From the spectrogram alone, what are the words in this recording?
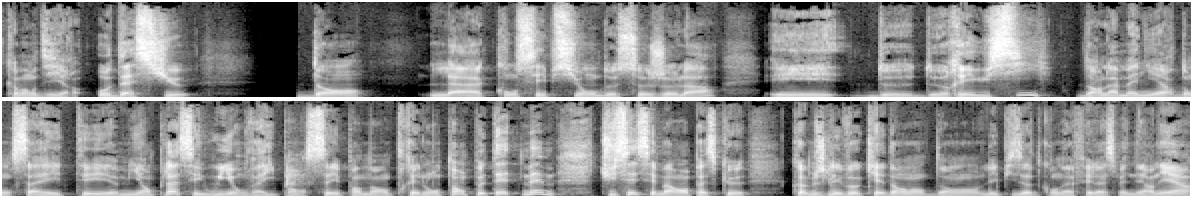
comment dire, audacieux dans la conception de ce jeu-là et de, de, dans la manière dont ça a été mis en place. Et oui, on va y penser pendant très longtemps. Peut-être même, tu sais, c'est marrant parce que, comme je l'évoquais dans, l'épisode qu'on a fait la semaine dernière,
